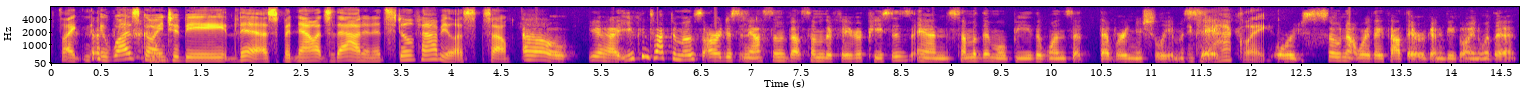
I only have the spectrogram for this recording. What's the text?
it's like it was going to be this, but now it's that, and it's still fabulous. So, Oh, yeah. You can talk to most artists and ask them about some of their favorite pieces, and some of them will be the ones that, that were initially a mistake exactly. or so not where they thought they were going to be going with it.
